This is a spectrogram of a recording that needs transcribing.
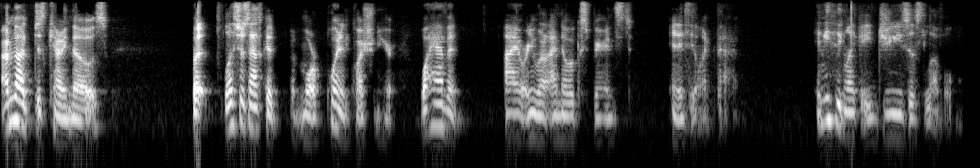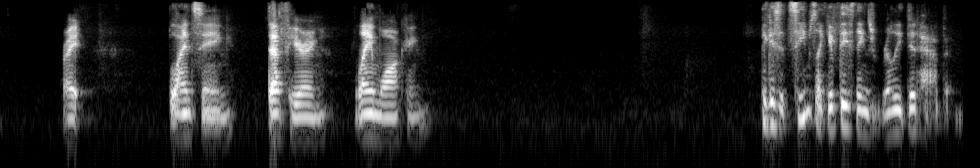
I'm not discounting those. But let's just ask a, a more pointed question here. Why haven't I or anyone I know experienced anything like that? Anything like a Jesus level, right? Blind seeing, deaf hearing, lame walking. Because it seems like if these things really did happen,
